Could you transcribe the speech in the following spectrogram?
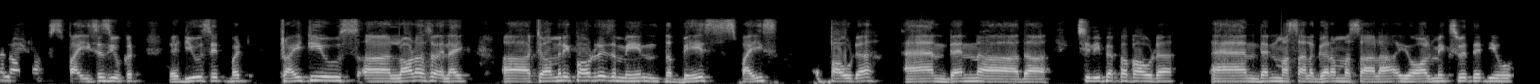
a lot of spices, you could reduce it, but try to use a lot of like uh, turmeric powder is the main, the base spice powder, and then uh, the chili pepper powder, and then masala, garam masala. You all mix with it. You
